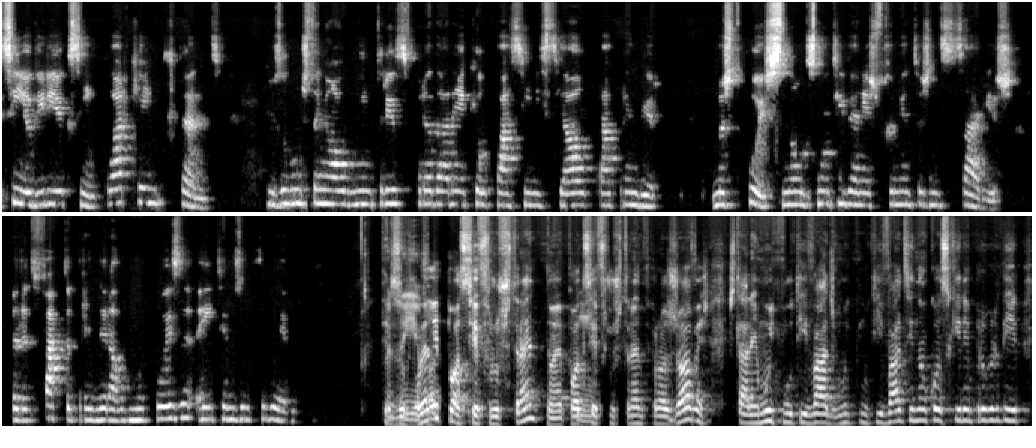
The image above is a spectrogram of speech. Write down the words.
sim, eu diria que sim. Claro que é importante que os alunos tenham algum interesse para darem aquele passo inicial para aprender. Mas depois, se não, se não tiverem as ferramentas necessárias para de facto aprender alguma coisa, aí temos um problema. Problema e pode ser frustrante, não é? Pode hum. ser frustrante para os jovens estarem muito motivados, muito motivados e não conseguirem progredir.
